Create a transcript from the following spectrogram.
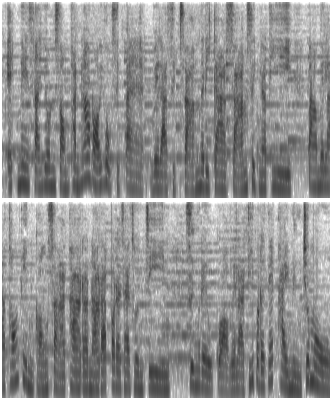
31เมษายน 2568 เวลา 13นาฬิกา30 นาที ตามเวลาท้องถิ่นของสาธารณรัฐประชาชนจีน ซึ่งเร็วกว่าเวลาที่ประเทศไทย 1 ชั่วโมง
